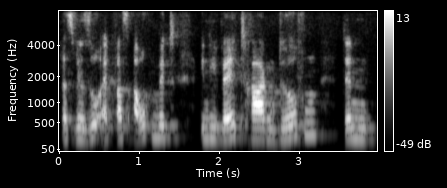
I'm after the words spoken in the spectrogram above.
dass wir so etwas auch mit in die Welt tragen dürfen. Denn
